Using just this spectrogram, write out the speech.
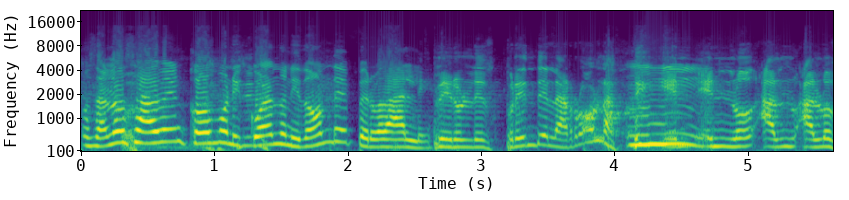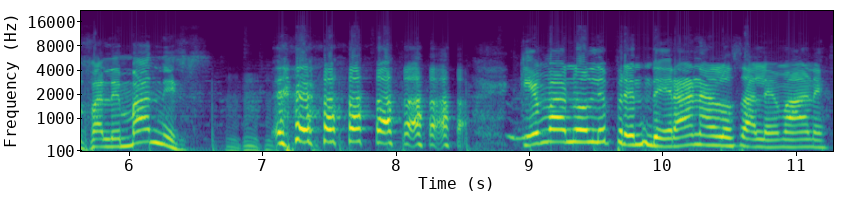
O sea, no saben cómo, ni cuándo, ni dónde, pero dale. Pero les prende la rola Mm. en, en lo- a, a los alemanes. ¿Qué manos le prenderán a los alemanes?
